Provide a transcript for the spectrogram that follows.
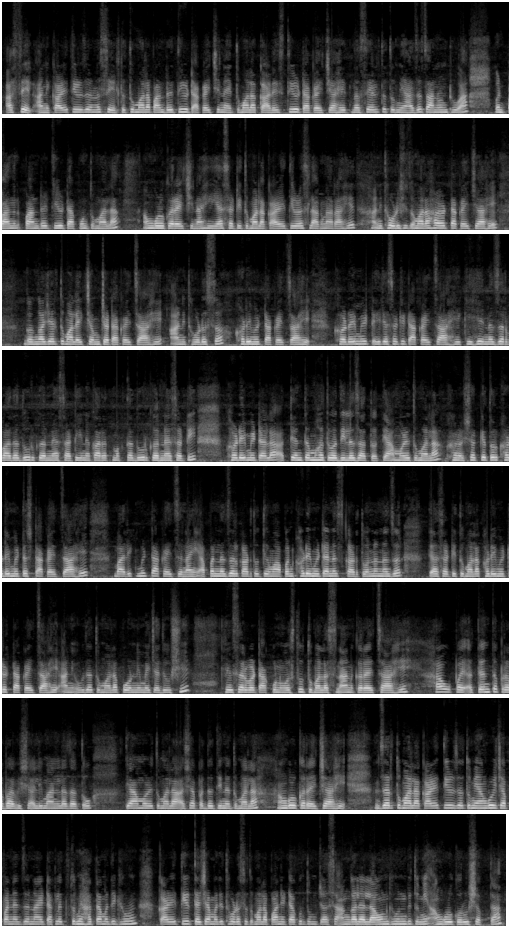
असेल आणि काळे तीळ जर नसेल तर तुम्हाला पांढरे तीळ टाकायचे नाही. तुम्हाला काळेच तीळ टाकायचे आहेत नसेल तर तुम्ही आजच आणून ठेवा. पण पान पांढरे तीळ टाकून तुम्हाला आंघोळ करायची नाही. यासाठी तुम्हाला काळे तीळच लागणार आहेत. आणि थोडीशी तुम्हाला हळद टाकायची आहे. गंगाजल तुम्हाला एक चमचा टाकायचा आहे आणि थोडंसं खडे मीठ टाकायचं आहे. खडे मीठ ह्याच्यासाठी टाकायचं आहे की हे नजरबाधा दूर करण्यासाठी नकारात्मकता दूर करण्यासाठी खडे मिठाला अत्यंत महत्त्व दिलं जातं. त्यामुळे तुम्हाला ख शक्यतो खडे मीठच टाकायचं आहे. बारीक मीठ टाकायचं नाही. आपण नजर काढतो तेव्हा आपण खडे मिठानंच काढतो ना नजर? त्यासाठी तुम्हाला खडे मीठच टाकायचं आहे आणि उद्या तुम्हाला पौर्णिमेच्या दिवशी हे सर्व टाकून वस्तू तुम्हाला स्नान करायचं आहे. हा उपाय अत्यंत प्रभावीशाली मानला जातो. त्यामुळे तुम्हाला अशा पद्धतीने तुम्हाला आंघोळ करायची आहे. जर तुम्हाला काळे तीळ जर तुम्ही आंघोळीच्या पाण्यात जर नाही टाकले तर तुम्ही हातामध्ये घेऊन काळे तीळ त्याच्यामध्ये थोडंसं तुम्हाला पाणी टाकून तुमच्या असं अंगाला लावून घेऊन बी तुम्ही आंघोळ करू शकता.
